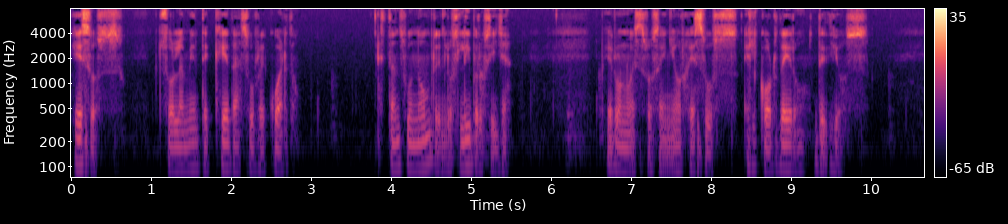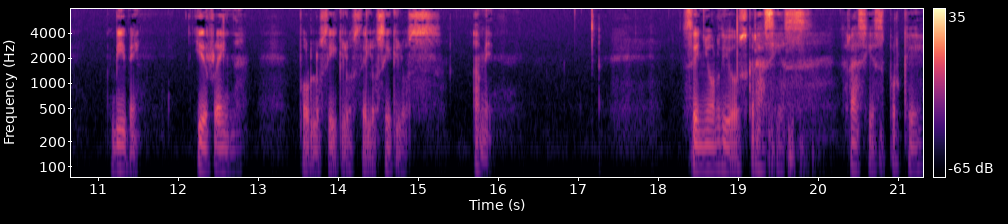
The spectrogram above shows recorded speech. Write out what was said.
Esos solamente queda su recuerdo. Está su nombre en los libros y ya. Pero nuestro Señor Jesús, el Cordero de Dios, vive y reina por los siglos de los siglos. Amén. Señor Dios, gracias. Gracias porque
